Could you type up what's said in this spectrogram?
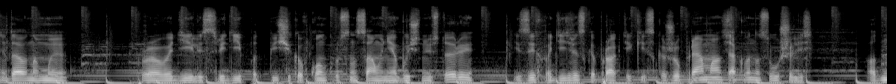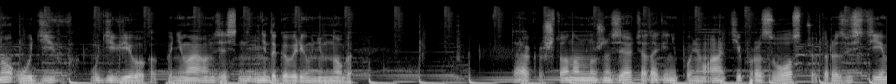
Недавно мы проводили среди подписчиков конкурс на самую необычную историю из их водительской практики. Скажу прямо, всяк вы наслушались. Одно удив, удивило, как понимаю, он здесь не договорил немного. Так, что нам нужно сделать, я так и не понял. А, тип развоз, что-то развести,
